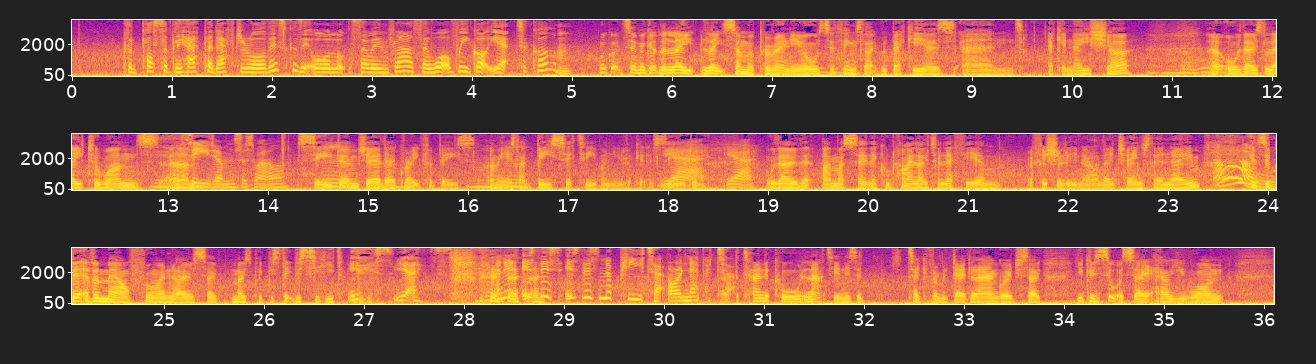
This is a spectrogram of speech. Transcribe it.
could possibly happen after all this because it all looks so in flower. So, what have we got yet to come? We've got so we've got the late late summer perennials, so things like Rudbeckias and Echinacea, uh, all those later ones. Um, Sedums as well. sedums, yeah, they're great for bees. I mean, it's like bee city when you look at a sedum. Yeah, yeah. Although th- I must say they're called Hylotelephium officially now. They changed their name. Oh. It's a bit of a mouthful, I know. So most people stick with seed. Yes, yes. and i- is this is this Nepeta or Nepeta? Botanical Latin is a, taken from a dead language, so you can sort of say it how you want.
